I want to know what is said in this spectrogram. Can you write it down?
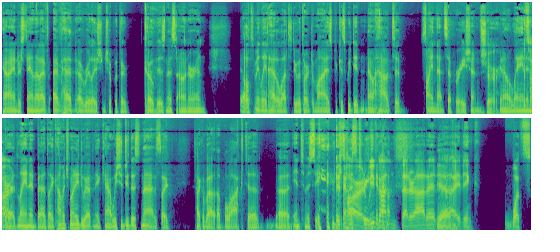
yeah, I understand that. I've I've had a relationship with a co-business owner, and ultimately, it had a lot to do with our demise because we didn't know how to find that separation. Sure. You know, laying It's in hard. bed, laying in bed, like how much money do we have in the account? We should do this and that. It's like talk about a block to uh, intimacy. It's hard. We've you know? gotten better at it. Yeah. I think what's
